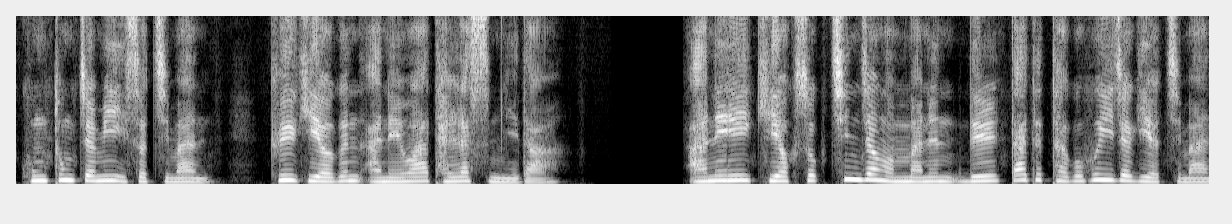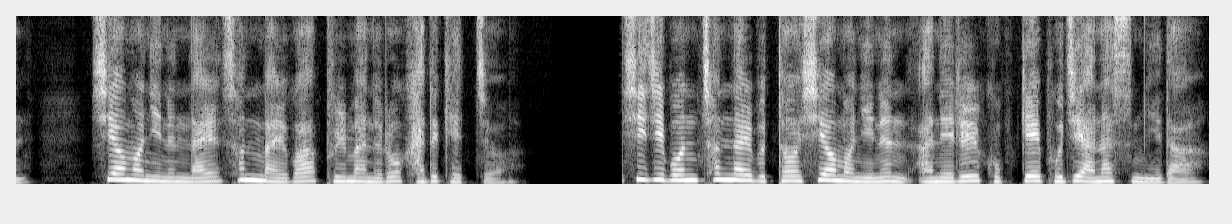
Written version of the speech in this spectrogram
공통점이 있었지만 그 기억은 아내와 달랐습니다. 아내의 기억 속 친정엄마는 늘 따뜻하고 호의적이었지만 시어머니는 날 선말과 불만으로 가득했죠. 시집온 첫날부터 시어머니는 아내를 곱게 보지 않았습니다.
